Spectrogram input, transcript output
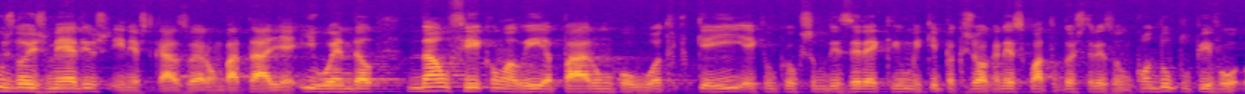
os dois médios, e neste caso eram Batalha e Wendel, não ficam ali a par um com o outro, porque aí aquilo que eu costumo dizer é que uma equipa que joga nesse 4-2-3-1 com duplo pivô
